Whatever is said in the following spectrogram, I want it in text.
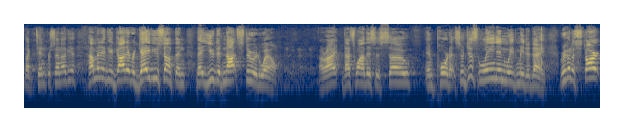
like 10% of you? How many of you, God ever gave you something that you did not steward well? All right? That's why this is so important. So just lean in with me today. We're going to start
